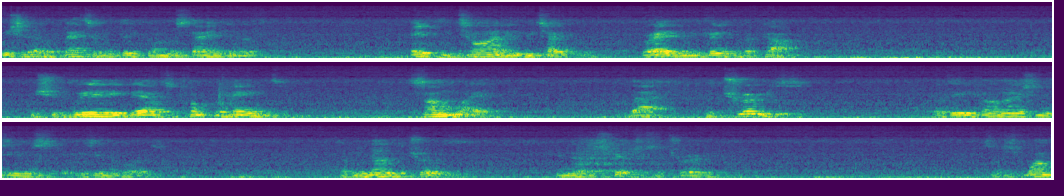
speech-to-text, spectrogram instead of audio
We should have a better and deeper understanding of every time we take bread and we drink of the cup. We should really be able to comprehend some way that the truth of the incarnation is, is in the words. That we know the truth. We know the scriptures are true. One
